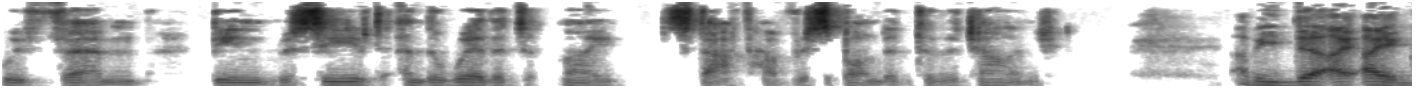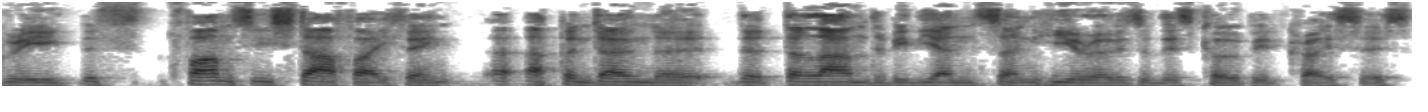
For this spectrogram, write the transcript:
we've um, been received and the way that my staff have responded to the challenge. I mean, I, I agree. The pharmacy staff, I think, up and down the, the, the land to be the unsung heroes of this COVID crisis.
